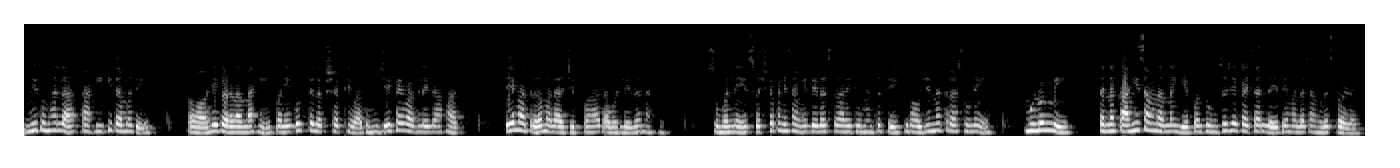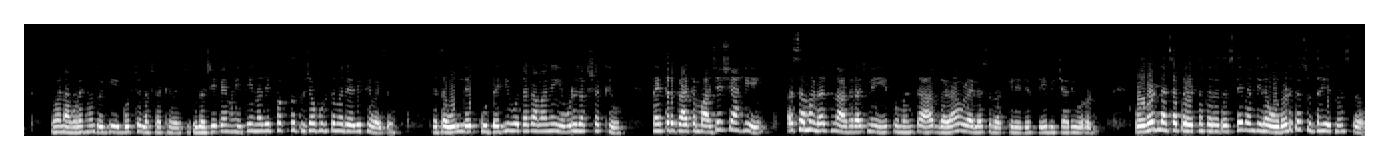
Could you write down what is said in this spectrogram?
मी तुम्हाला काहीही त्यामध्ये हे करणार नाही. पण एक गोष्ट लक्षात ठेवा. तुम्ही जे काही वागलेलं आहात ते मात्र मला अजिबात आवडलेलं नाही. सुमनने स्पष्टपणे सांगितलेलं असतं आणि ती म्हणत असते की भाऊजींना त्रास होऊ नये. म्हणून मी त्यांना काही सांगणार नाहीये पण तुमचं जे काय चाललंय ते मला चांगलंच कळलंय. तेव्हा नागराज म्हणतो की एक गोष्ट लक्षात ठेवायची. तुला जे काय माहिती आहे ना ते फक्त तुझ्या पुढचं मर्यादित ठेवायचं. त्याचा उल्लेख कुठेही होता कामा नये एवढं लक्षात ठेव. नाहीतर गाठ माझ्याशी आहे असं म्हणत नागराजने सुमनचा गळा ओढायला सुरुवात केलेली असते. बिचारी ओरड ओरडण्याचा प्रयत्न करत असते पण तिला ओरडता सुद्धा येत नसतं.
